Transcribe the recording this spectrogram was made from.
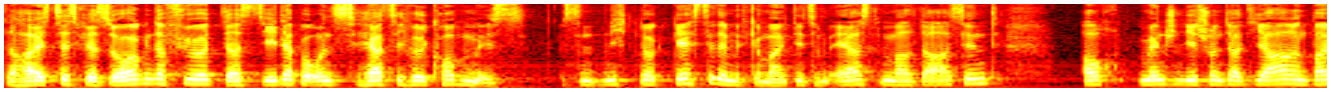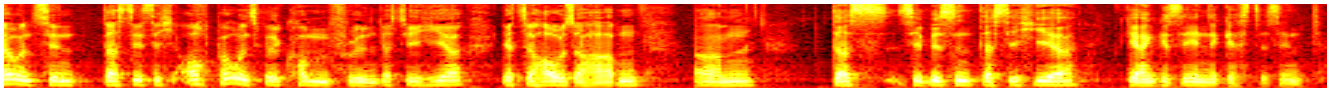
Da heißt es, wir sorgen dafür, dass jeder bei uns herzlich willkommen ist. Es sind nicht nur Gäste damit gemeint, die zum ersten Mal da sind, auch Menschen, die schon seit Jahren bei uns sind, dass sie sich auch bei uns willkommen fühlen, dass sie hier ihr Zuhause haben, ähm, dass sie wissen, dass sie hier gern gesehene Gäste sind.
